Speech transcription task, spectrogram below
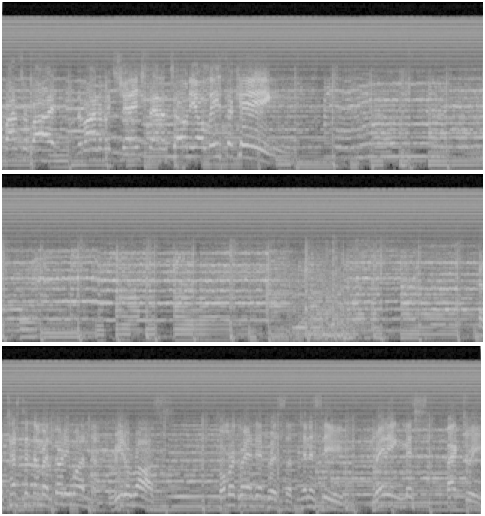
sponsored by the Bynum Exchange, San Antonio, Lisa King. Contestant number 31, Rita Ross, former Grand Empress of Tennessee, reigning Miss Factory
